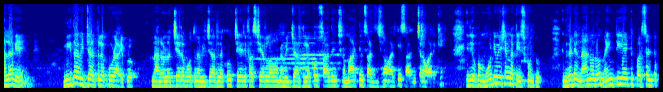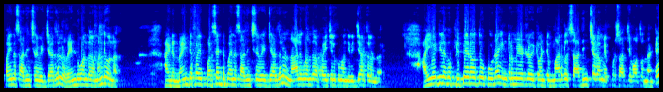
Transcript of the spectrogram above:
అలాగే మిగతా విద్యార్థులకు కూడా ఇప్పుడు నాలో చేరబోతున్న విద్యార్థులకు చేరి ఫస్ట్ ఇయర్లో ఉన్న విద్యార్థులకు సాధించిన మార్కులు సాధించిన వారికి సాధించిన వారికి ఇది ఒక మోటివేషన్గా తీసుకుంటూ ఎందుకంటే నానోలో నైంటీ ఎయిట్ పర్సెంట్ పైన సాధించిన విద్యార్థులు రెండు వందల మంది ఉన్నారు. అండ్ నైంటీ ఫైవ్ పర్సెంట్ పైన సాధించిన విద్యార్థులు నాలుగు వందల పైచిలకు మంది విద్యార్థులు ఉన్నారు. ఐఐటీలకు ప్రిపేర్ అవుతూ కూడా ఇంటర్మీడియట్లో ఇటువంటి మార్కులు సాధించడం ఎప్పుడు సాధ్యమవుతుందంటే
